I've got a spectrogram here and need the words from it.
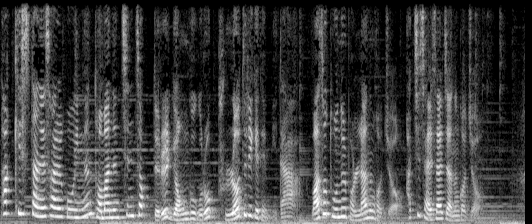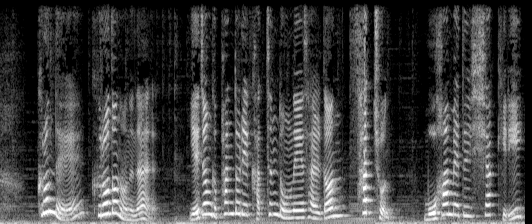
파키스탄에 살고 있는 더 많은 친척들을 영국으로 불러들이게 됩니다. 와서 돈을 벌라는 거죠. 같이 잘 살자는 거죠. 그런데 그러던 어느 날 예전 그 판돌이 같은 동네에 살던 사촌 모하메드 샤킬이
